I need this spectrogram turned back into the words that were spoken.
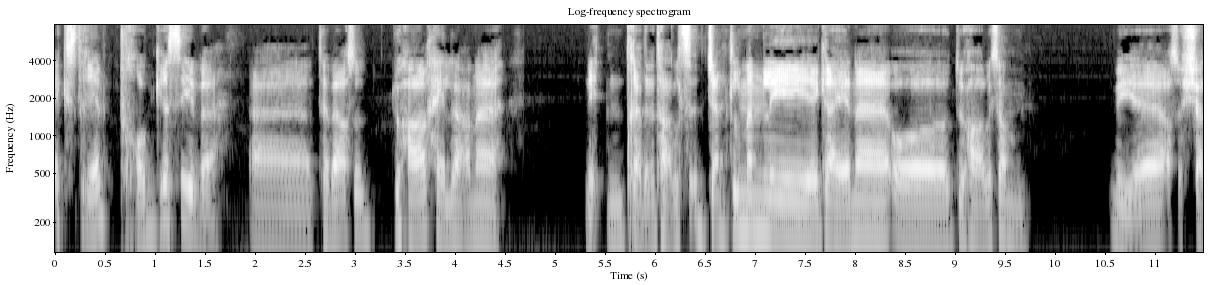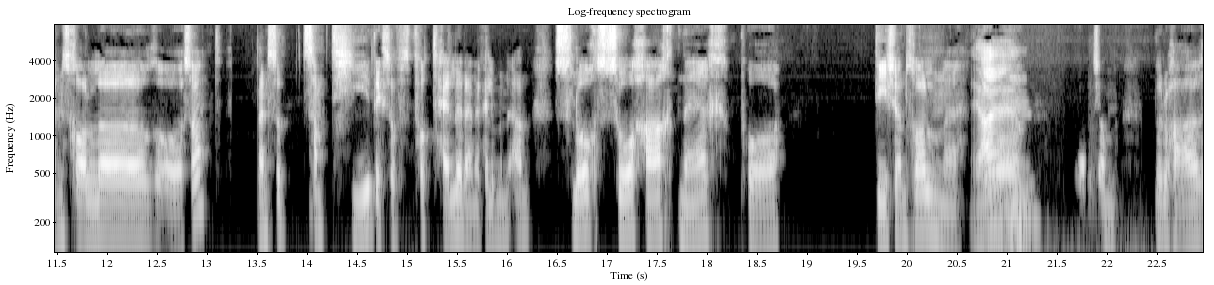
ekstremt progressive uh, til å være altså, Du har hele denne 1930-talls gentlemanly greiene, og du har liksom mye altså, kjønnsroller og sånt. Men så samtidig så forteller denne filmen Han slår så hardt ned på de kjønnsrollene. Ja, ja, ja. Og, liksom, når du har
